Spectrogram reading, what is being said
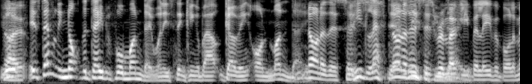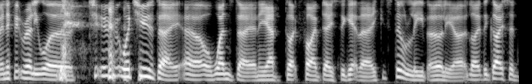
No. gotta- it's definitely not the day before Monday when he's thinking about going on Monday. None of this. So is, he's left None of this is remotely days. believable. I mean, if it really were, if it were Tuesday uh, or Wednesday, and he had like five days to get there, he could still leave earlier. Like the guy said,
